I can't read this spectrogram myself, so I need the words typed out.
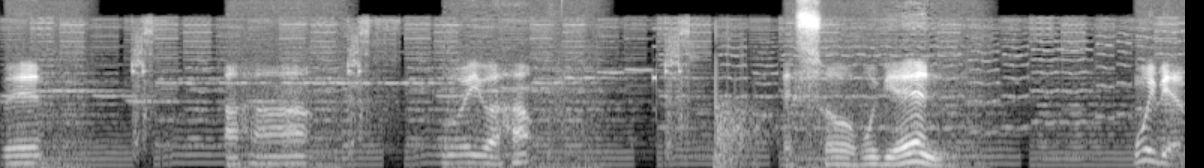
Sube. Ajá. Sube baja. Eso, muy bien. Muy bien.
